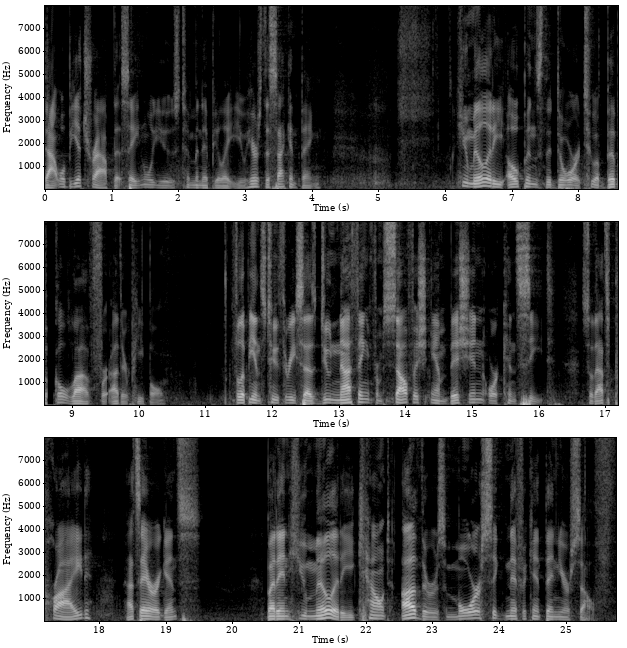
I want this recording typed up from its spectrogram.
that will be a trap that Satan will use to manipulate you. Here's the second thing humility opens the door to a biblical love for other people. Philippians 2 3 says, Do nothing from selfish ambition or conceit. So that's pride, that's arrogance. But in humility, count others more significant than yourself.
